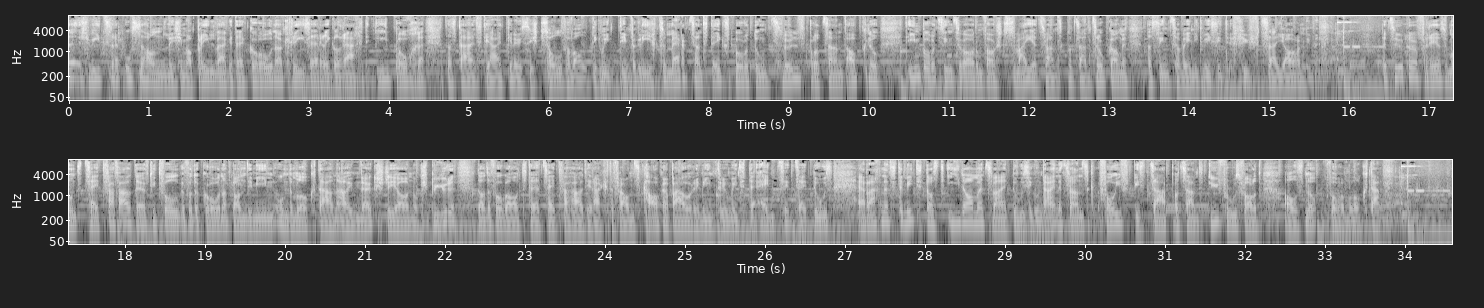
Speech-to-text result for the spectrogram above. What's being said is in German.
Der Schweizer Außenhandel ist im April wegen der Corona-Krise regelrecht eingebrochen. Das teilt die eidgenössische Zollverwaltung mit. Im Vergleich zum März haben die Exporte um 12 Prozent abgenommen. Die Importe sind sogar um fast 22 Prozent zurückgegangen. Das sind so wenig wie seit 15 Jahren nicht mehr. Der Zürcher Verkehrsverbund ZVV dürfte die Folgen der Corona-Pandemie und dem Lockdown auch im nächsten Jahr noch spüren. Davon geht der ZVV-Direktor Franz Kagerbauer im Interview mit der NZZ aus. Er rechnet damit, dass die Einnahmen 2021 5 bis 10 Prozent tiefer ausfallen als noch vor dem Lockdown.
